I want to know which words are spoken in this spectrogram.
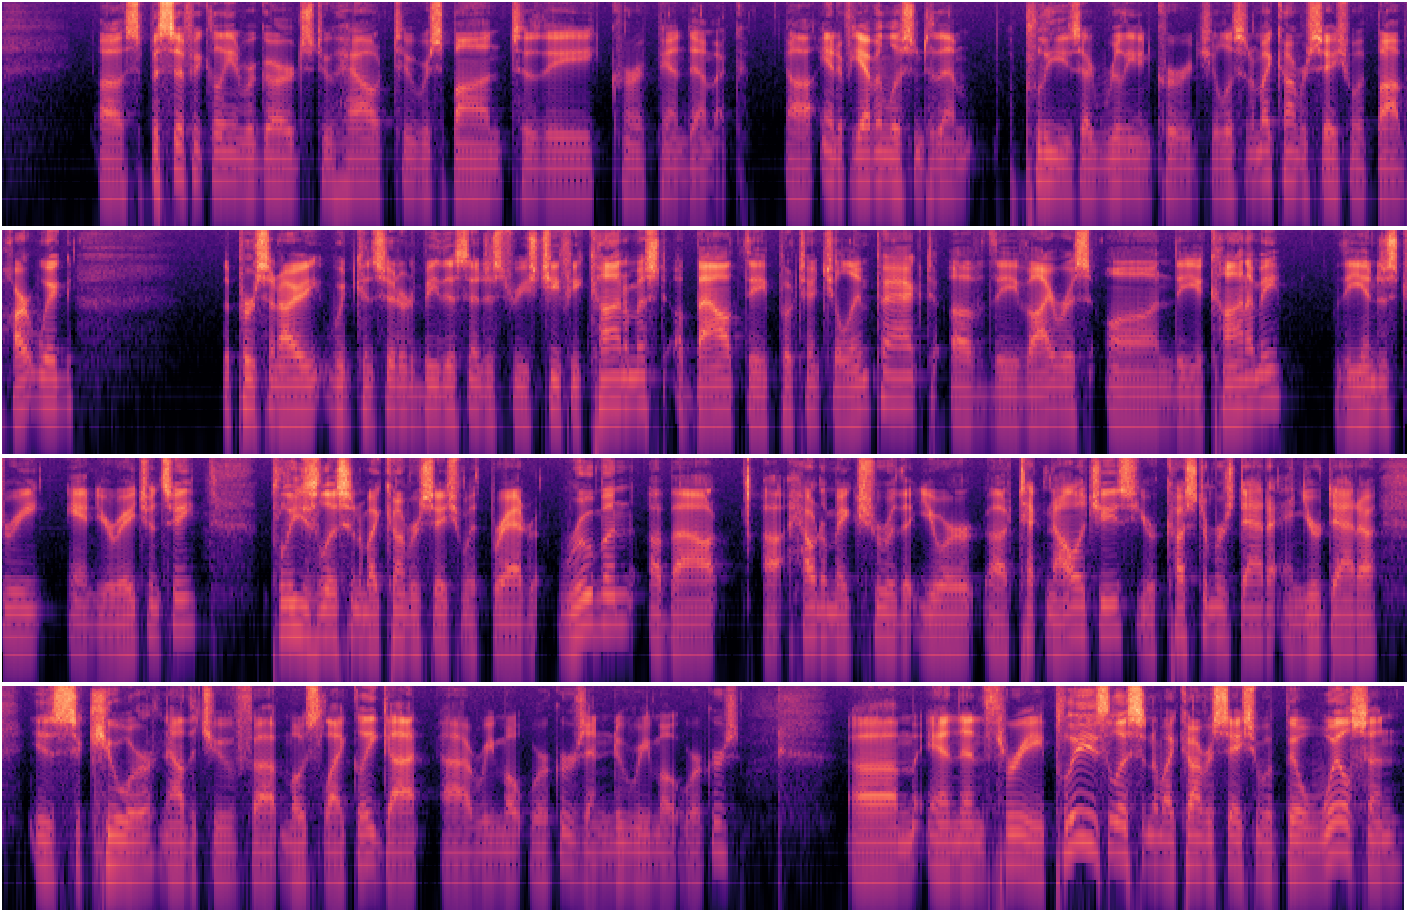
uh, specifically in regards to how to respond to the current pandemic. Uh, and if you haven't listened to them, please, I really encourage you to listen to my conversation with Bob Hartwig, the person I would consider to be this industry's chief economist, about the potential impact of the virus on the economy the industry, and your agency. Please listen to my conversation with Brad Rubin about uh, how to make sure that your uh, technologies, your customers' data, and your data is secure now that you've uh, most likely got uh, remote workers and new remote workers. Um, and then, three, please listen to my conversation with Bill Wilson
